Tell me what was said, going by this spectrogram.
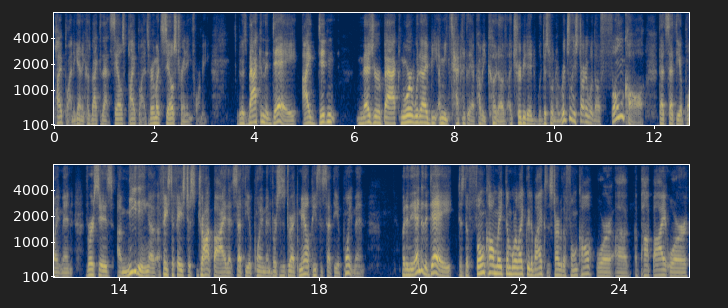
pipeline. Again it comes back to that sales pipeline. It's very much sales training for me because back in the day, I didn't measure back, nor would I be. I mean, technically, I probably could have attributed this one originally started with a phone call that set the appointment versus a meeting, a face to face just drop by that set the appointment versus a direct mail piece that set the appointment. But in the end of the day, does the phone call make them more likely to buy because it started with a phone call or a, a pop by or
